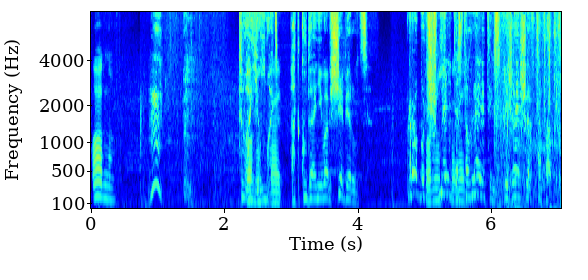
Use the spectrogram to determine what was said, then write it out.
Ладно. Твою Можно мать, сказать. откуда они вообще берутся? Робот Можно Шмель сказать. доставляет их с ближайшей автофабрики.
